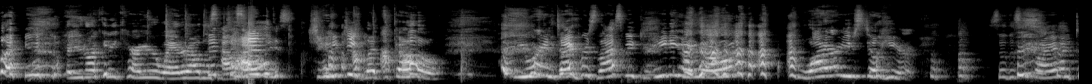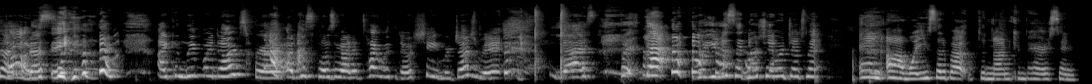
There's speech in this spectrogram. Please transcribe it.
Like, Are you not going to carry your weight around the this time is changing. Let's go. You were in diapers last week. You're eating on your own. Why are you still here? So this is why I had dogs. nothing. I can leave my dogs for an undisclosed amount of time with no shame or judgment. yes, but that what you just said, no shame or judgment, and um, what you said about the non-comparison,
